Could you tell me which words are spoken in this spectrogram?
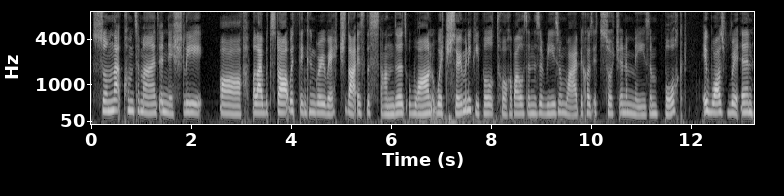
Some that come to mind initially are well, I would start with Think and Grow Rich. That is the standard one, which so many people talk about, and there's a reason why because it's such an amazing book. It was written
